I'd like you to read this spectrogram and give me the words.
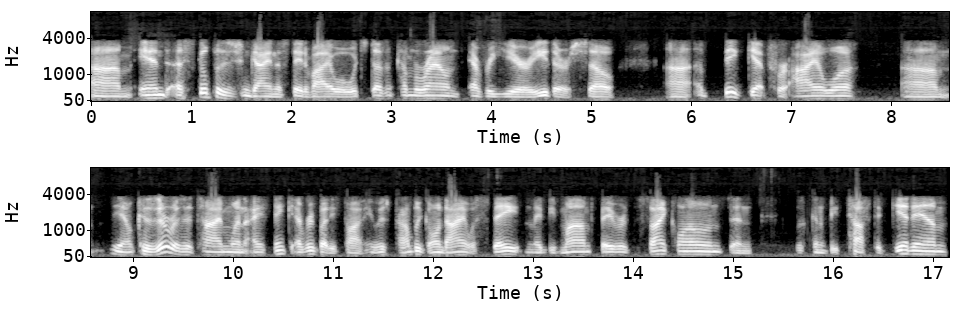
um, and a skill position guy in the state of Iowa, which doesn't come around every year either. So, uh, a big get for Iowa. Um, you know, because there was a time when I think everybody thought he was probably going to Iowa State, and maybe mom favored the Cyclones, and it was going to be tough to get him.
